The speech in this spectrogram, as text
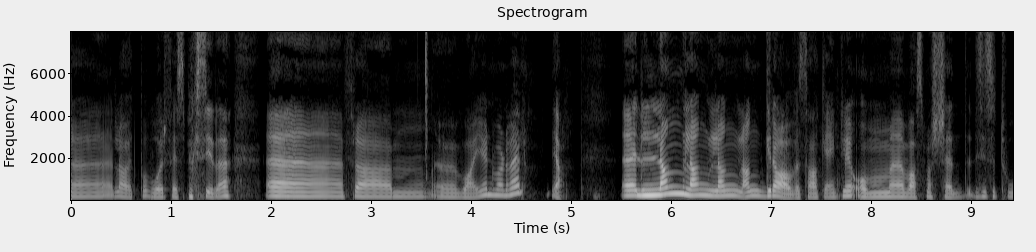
eh, la ut på vår Facebook-side, eh, fra mm, Wired, var det vel? Ja. Eh, lang, lang, lang lang gravesak egentlig om eh, hva som har skjedd de siste to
